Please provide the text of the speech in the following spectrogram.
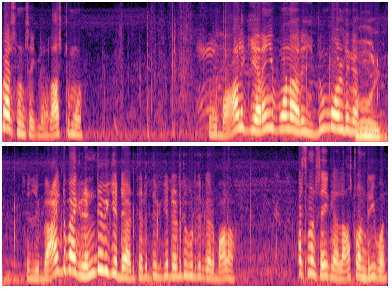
பேட்ஸ்மேன் சைக்கிள் லாஸ்ட் மோர் கொஞ்சம் பாலுக்கு இறங்கி போனார். இதுவும் போல்டுங்க கொஞ்சம் பேக் டு பேக் ரெண்டு விக்கெட் அடுத்தடுத்து விக்கெட் எடுத்து கொடுத்துருக்காரு. பாலா பேட்ஸ்மேன் ஸ்ட்ரைக்கில் லாஸ்ட் ஒன் ரீபால்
